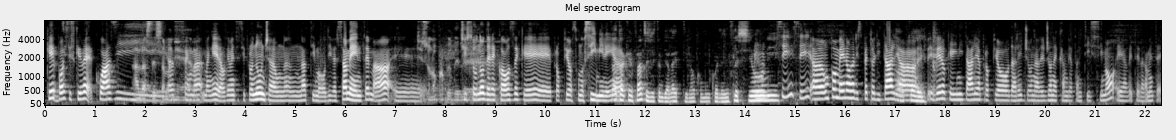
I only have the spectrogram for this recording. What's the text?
che poi si scrive quasi Alla stessa maniera. ma- maniera. ovviamente si pronuncia un, un attimo diversamente, ma eh, Ci sono proprio delle... ci sono delle cose che proprio sono simili. L'altro eh. anche in Francia esistono dialetti, no? Comunque le inflessioni. Sì, sì, eh, un po' meno rispetto all'Italia. Ah, ok. È, è vero che in Italia proprio da regione a regione cambia tantissimo e avete veramente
